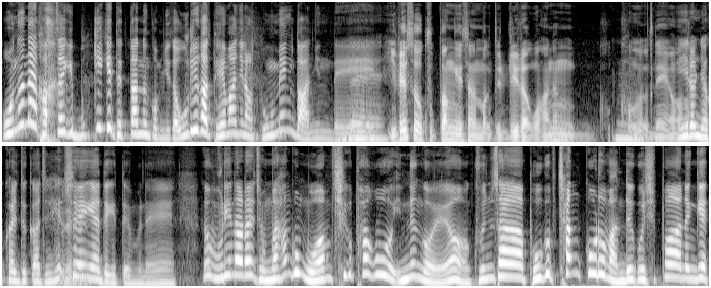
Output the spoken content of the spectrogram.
어느 날 갑자기 묶이게 됐다는 겁니다. 우리가 대만이랑 동맹도 아닌데. 네. 이래서 국방 예산 막 늘리라고 하는 거, 음, 거네요. 이런 역할들까지 해- 네. 수행해야 되기 때문에 그럼 우리나라에 정말 항공 모함 취급하고 있는 거예요. 군사 보급 창고로 만들고 싶어하는 게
